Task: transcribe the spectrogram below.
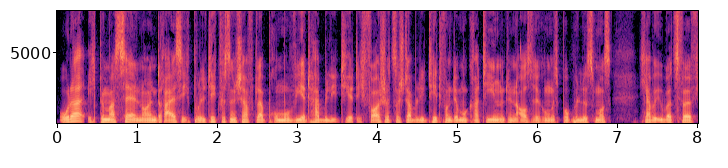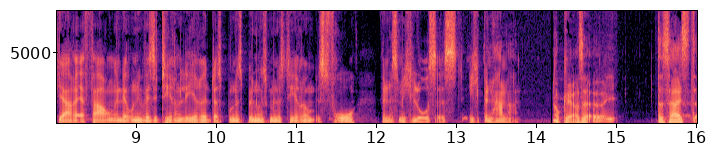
Oder ich bin Marcel, 39, Politikwissenschaftler, promoviert, habilitiert. Ich forsche zur Stabilität von Demokratien und den Auswirkungen des Populismus. Ich habe über zwölf Jahre Erfahrung in der universitären Lehre. Das Bundesbildungsministerium ist froh, wenn es mich los ist. Ich bin Hanna. Okay, also äh, das heißt,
